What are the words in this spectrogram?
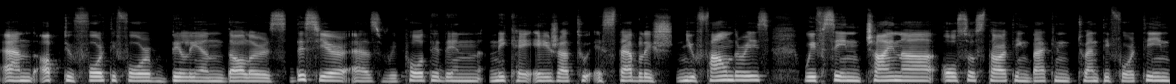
and up to $44 billion this year, as reported in Nikkei Asia, to establish new foundries. We've seen China also starting back in 2014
